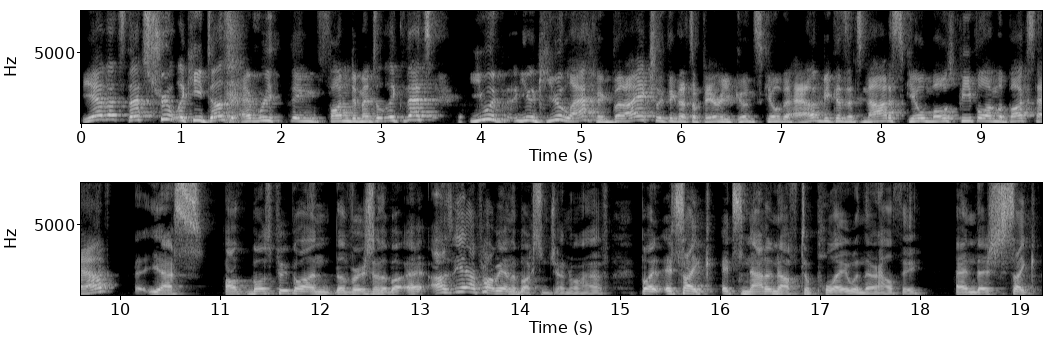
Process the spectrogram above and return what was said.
Yeah, that's that's true. Like he does everything fundamental. Like that's you would you, you're laughing, but I actually think that's a very good skill to have because it's not a skill most people on the Bucks have. Uh, Yes, I'll, most people on the version of the Bucks, uh, yeah, probably on the Bucks in general have, but it's like it's not enough to play when they're healthy, and there's just like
